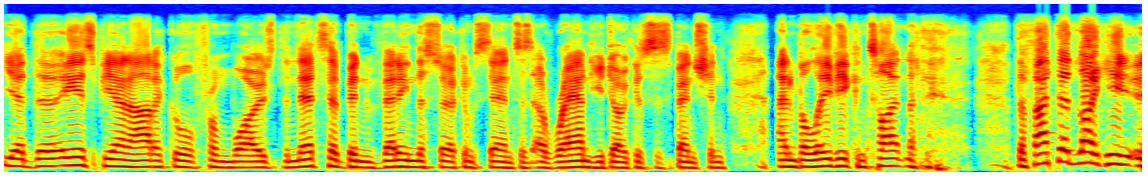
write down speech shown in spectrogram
Yeah, the ESPN article from Woj, the Nets have been vetting the circumstances around Udoka's suspension and believe he can tighten up the, the fact that like he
